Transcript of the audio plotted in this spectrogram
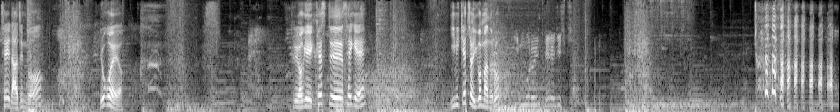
제일 낮은 거. 요거예요. 그리고 여기 퀘스트 3개. 이미 깼죠 이것만으로? 임무를 내려주십시오.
